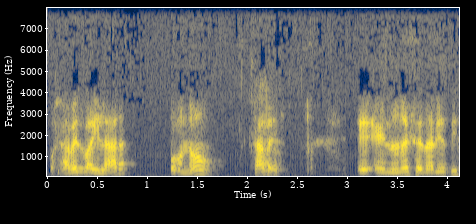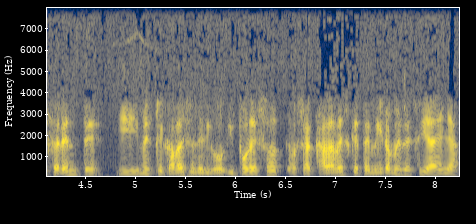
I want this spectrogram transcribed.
o sabes bailar o no, ¿sabes? En un escenario es diferente. Y me explicaba eso y le digo, y por eso, o sea, cada vez que te miro, me decía ella,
